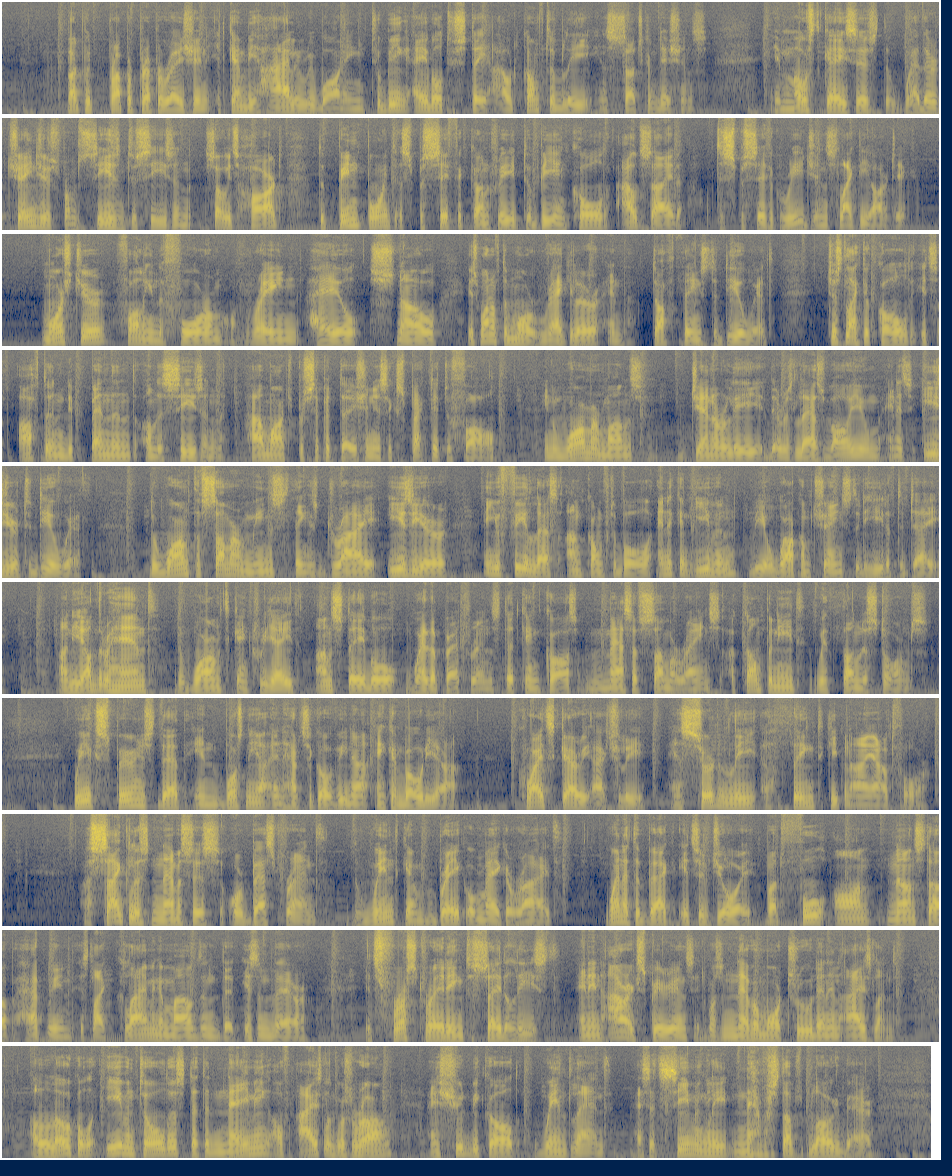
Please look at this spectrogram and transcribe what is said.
But with proper preparation, it can be highly rewarding to being able to stay out comfortably in such conditions. In most cases, the weather changes from season to season, so it's hard to pinpoint a specific country to being cold outside the specific regions like the Arctic. Moisture falling in the form of rain, hail, snow is one of the more regular and tough things to deal with. Just like the cold, it's often dependent on the season, how much precipitation is expected to fall. In warmer months, Generally, there is less volume and it's easier to deal with. The warmth of summer means things dry easier and you feel less uncomfortable and it can even be a welcome change to the heat of the day. On the other hand, the warmth can create unstable weather patterns that can cause massive summer rains accompanied with thunderstorms. We experienced that in Bosnia and Herzegovina and Cambodia, Quite scary actually, and certainly a thing to keep an eye out for. A cyclist nemesis or best friend, the wind can break or make a ride. When at the back it's a joy, but full on non-stop headwind is like climbing a mountain that isn't there. It's frustrating to say the least, and in our experience it was never more true than in Iceland. A local even told us that the naming of Iceland was wrong and should be called Windland as it seemingly never stops blowing there.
